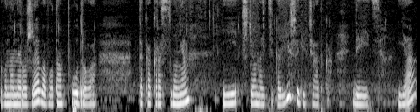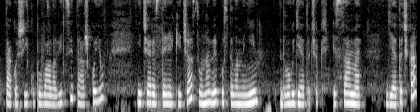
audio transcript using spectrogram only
Вона не рожева, вона пудрова, така красуня. І що найцікавіше, дівчатка, Дивіться, я також її купувала відцвіташкою, і через деякий час вона випустила мені двох діточок. І саме діточка,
